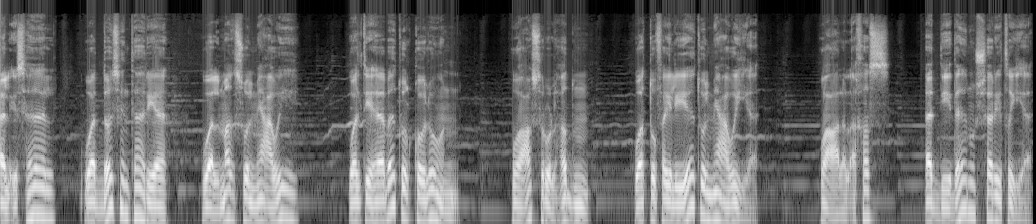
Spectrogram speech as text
الإسهال والدوسنتاريا والمغص المعوي والتهابات القولون وعسر الهضم والطفيليات المعوية وعلى الأخص الديدان الشريطية.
